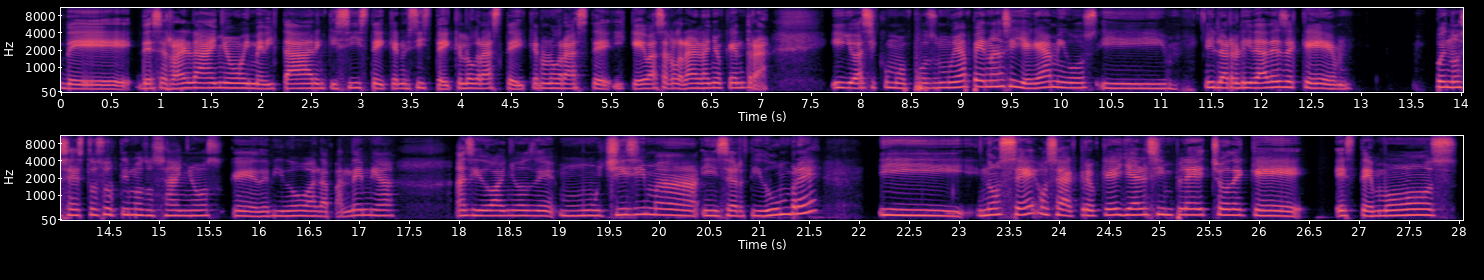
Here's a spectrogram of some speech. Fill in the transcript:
de, de, cerrar el año y meditar en qué hiciste y qué no hiciste y qué lograste y qué no lograste y qué vas a lograr el año que entra. Y yo así como, pues muy apenas y llegué amigos y, y la realidad es de que, pues no sé, estos últimos dos años, eh, debido a la pandemia, han sido años de muchísima incertidumbre y no sé, o sea, creo que ya el simple hecho de que estemos,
